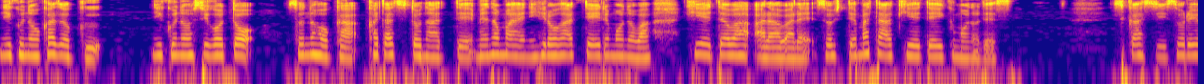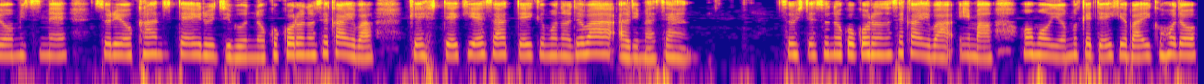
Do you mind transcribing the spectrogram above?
肉の家族、肉の仕事、その他、形となって目の前に広がっているものは消えては現れ、そしてまた消えていくものです。しかし、それを見つめ、それを感じている自分の心の世界は、決して消え去っていくものではありません。そしてその心の世界は今、思いを向けていけばいくほど、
